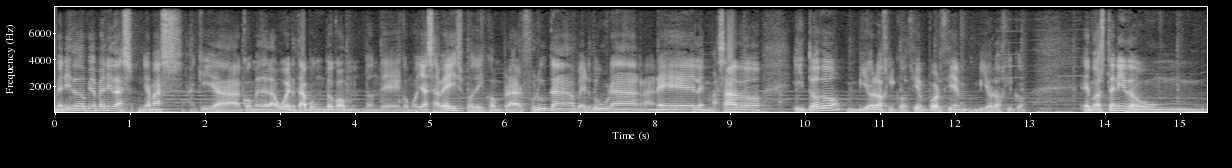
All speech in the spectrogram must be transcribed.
Bienvenidos, bienvenidas un día más aquí a comedelahuerta.com, donde como ya sabéis podéis comprar fruta, verdura, granel, envasado y todo biológico, 100% biológico. Hemos tenido un,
